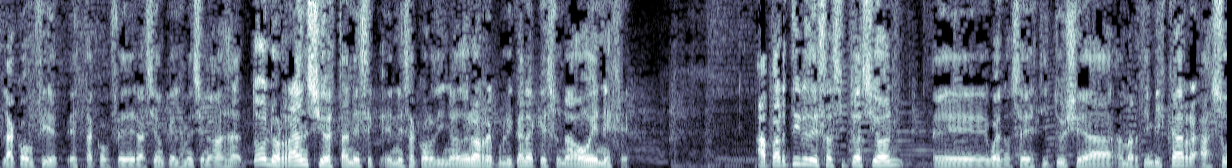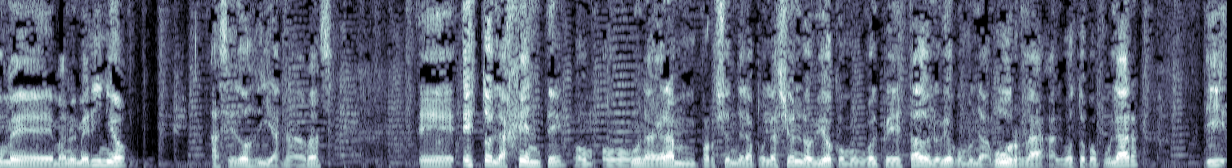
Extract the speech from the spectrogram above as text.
la CONFIEP, esta confederación que les mencionaba. todo lo rancio está en, esa Coordinadora Republicana que es una ONG. A partir de esa situación, eh, bueno, se destituye a, Martín Vizcarra, asume Manuel Meriño, hace dos días nada más, eh, esto la gente, o, una gran porción de la población, lo vio como un golpe de Estado, lo vio como una burla al voto popular y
